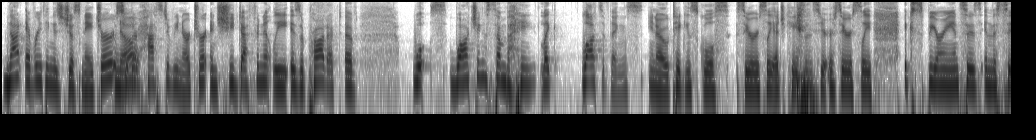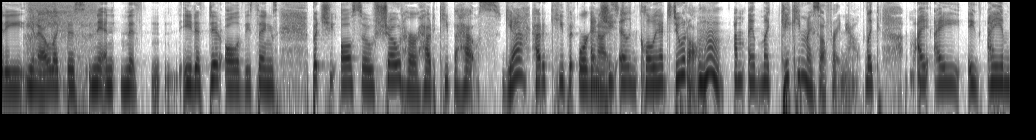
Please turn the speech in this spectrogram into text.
Not everything is just nature, so there has to be nurture, and she definitely is a product of, well, watching somebody like lots of things, you know, taking school seriously, education ser- seriously, experiences in the city, you know, like this, and. Edith did all of these things, but she also showed her how to keep a house, Yeah. how to keep it and organized. she and Chloe had to do it all. Mm-hmm. I'm, I'm like kicking myself right now. Like I I I am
